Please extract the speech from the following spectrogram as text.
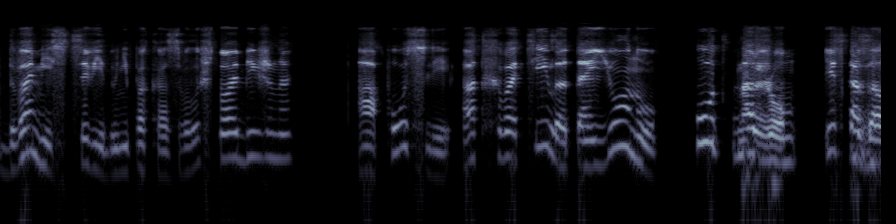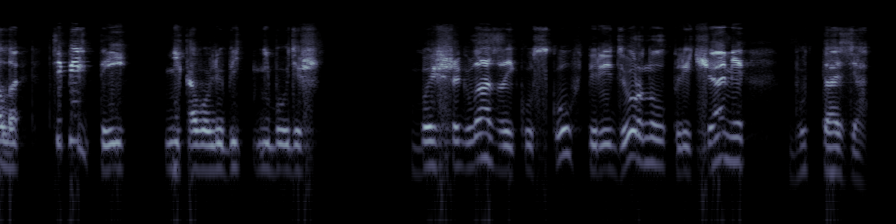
два месяца виду не показывала, что обижена, а после отхватила Тайону ут ножом и сказала: "Теперь ты никого любить не будешь". Большеглазый Кусков передернул плечами, будто озяб.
